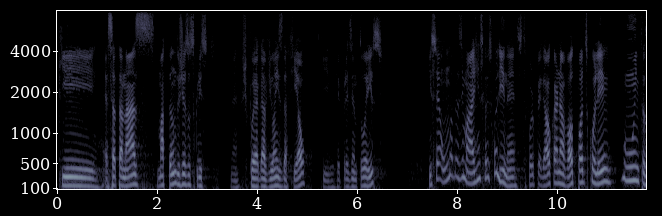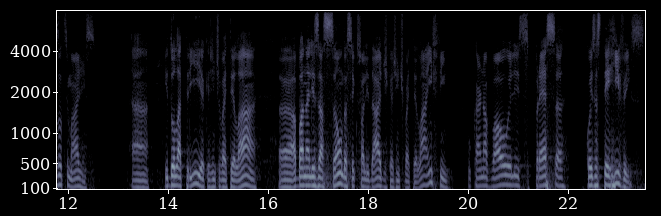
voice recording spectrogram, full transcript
que é Satanás matando Jesus Cristo. Né? Acho que foi a Gaviões da Fiel que representou isso. Isso é uma das imagens que eu escolhi, né? Se tu for pegar o carnaval, tu pode escolher muitas outras imagens. A idolatria que a gente vai ter lá, a banalização da sexualidade que a gente vai ter lá, enfim. O carnaval ele expressa coisas terríveis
